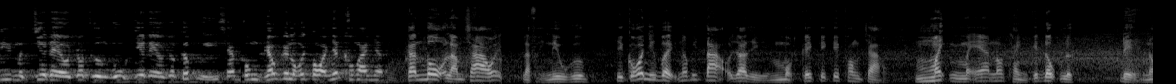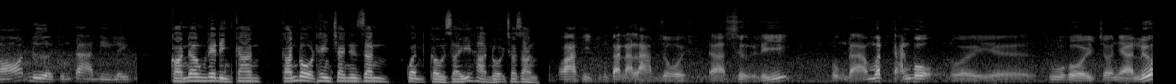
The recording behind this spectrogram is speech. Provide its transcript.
khi mà chia đều cho thường vụ, chia đều cho cấp ủy xem không khéo cái lỗi to nhất không ai nhận. Cán bộ làm sao ấy là phải nêu gương. Thì có như vậy nó mới tạo ra gì một cái cái cái phong trào mạnh mẽ nó thành cái động lực để nó đưa chúng ta đi lên. Còn ông Lê Đình Can, cán bộ thanh tra nhân dân quận Cầu Giấy, Hà Nội cho rằng qua thì chúng ta đã làm rồi, đã xử lý, cũng đã mất cán bộ rồi ờ, thu hồi cho nhà nước.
